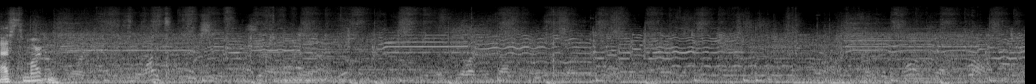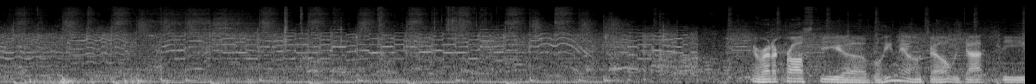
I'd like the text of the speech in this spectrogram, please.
Aston Martin. And right across the uh, Bohemian Hotel, we got the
